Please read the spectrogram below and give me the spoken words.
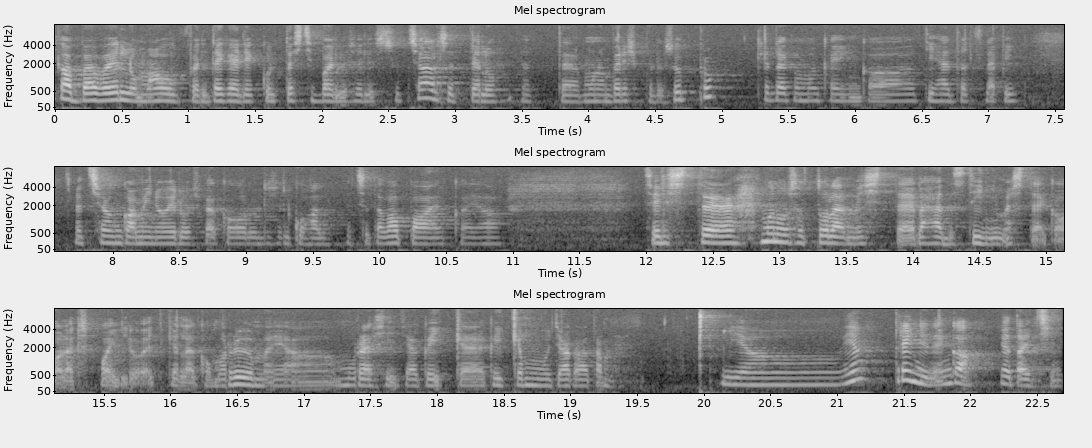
igapäevaellu mahub veel tegelikult hästi palju sellist sotsiaalset elu, et äh, mul on päris palju sõpru, kellega ma käin ka tihedalt läbi, et see on ka minu elus väga olulisel kohal, et seda vaba aega ja sellist äh, mõnusat olemist äh, lähedaste inimestega oleks palju, et kellega oma rõõme ja muresid ja kõike, kõike muud jagada. ja jah, trenni teen ka ja tantsin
